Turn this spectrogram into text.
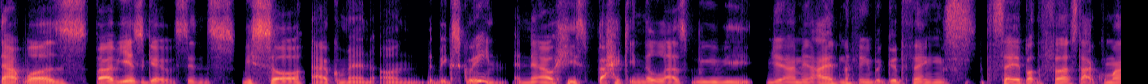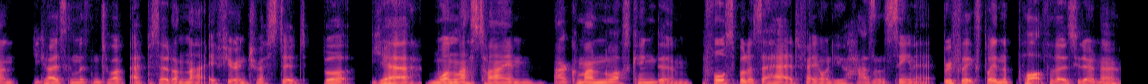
that was five years ago since we saw Aquaman on the big screen, and now he's back in the last movie. Yeah, I mean, I had nothing but good things to say about the first Aquaman. You guys can listen to our episode on that if you're interested. But yeah, one last time, Aquaman and the Lost Kingdom. Full spoilers ahead for anyone who hasn't seen it. Briefly explain the plot for those who don't know.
